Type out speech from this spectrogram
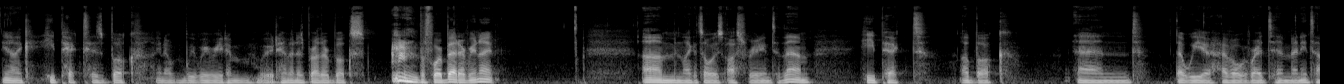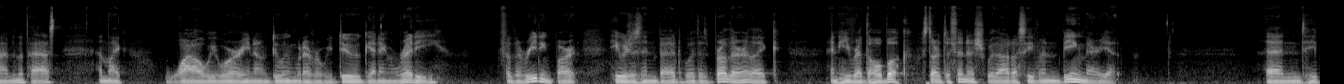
you know, like he picked his book, you know, we, we read him we read him and his brother books before bed every night. Um, and like it's always us reading to them. He picked a book and that we have read to him many times in the past and like while we were, you know, doing whatever we do, getting ready for the reading part, he was just in bed with his brother, like, and he read the whole book, start to finish, without us even being there yet. And he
